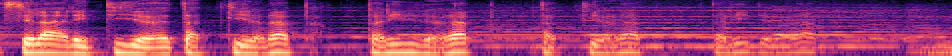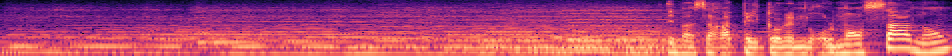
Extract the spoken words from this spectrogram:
C'est là les petits euh, tapti la lap, tali Eh ben ça rappelle quand même drôlement ça, non?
